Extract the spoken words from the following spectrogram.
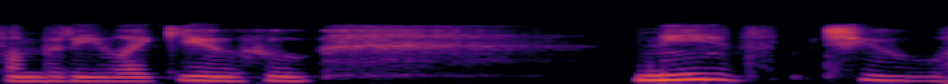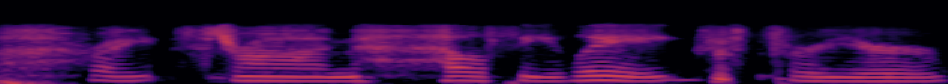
somebody like you who needs two right strong healthy legs for your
